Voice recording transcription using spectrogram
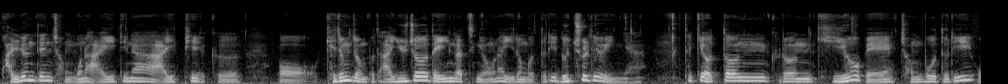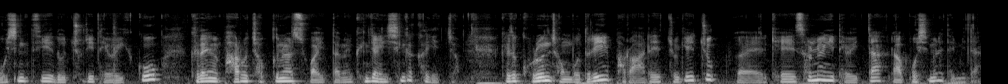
관련된 정보나 아이디나 IP 그뭐 계정 정보, 아 username 같은 경우나 이런 것들이 노출되어 있냐 특히 어떤 그런 기업의 정보들이 OSINT에 노출이 되어 있고 그 다음에 바로 접근할 수가 있다면 굉장히 심각하겠죠. 그래서 그런 정보들이 바로 아래쪽에 쭉 예, 이렇게 설명이 되어 있다 라 보시면 됩니다.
